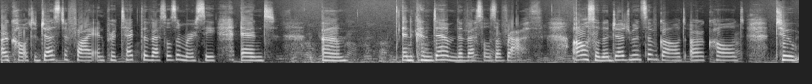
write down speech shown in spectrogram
are called to justify and protect the vessels of mercy and um, and condemn the vessels of wrath. Also, the judgments of God are called to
